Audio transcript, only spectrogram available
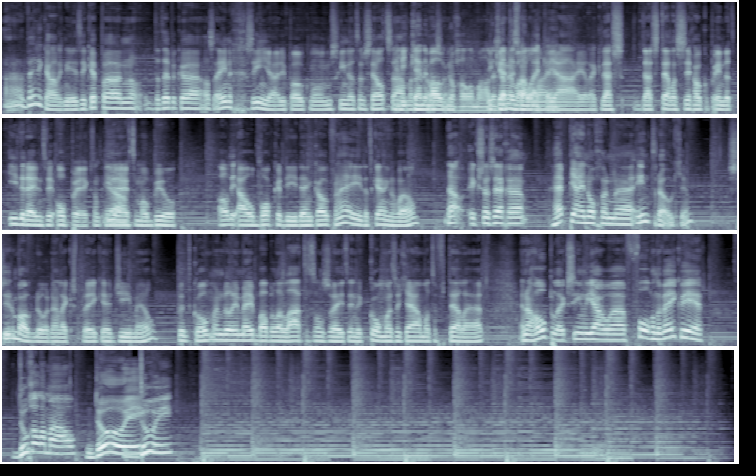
Ah, dat weet ik eigenlijk niet. Ik heb, nog, dat heb ik als enige gezien, ja, die Pokémon. Misschien dat er zeldzamer... die kennen we ook nog allemaal, Die dus dat kennen is we wel allemaal, lekker. ja, heerlijk. Daar, stellen ze zich ook op in dat iedereen het weer oppikt. Want iedereen Ja. heeft een mobiel. Al die oude bokken die denken ook van, hé, hey, dat ken ik nog wel. Nou, ik zou zeggen, heb jij nog een eh, introotje? Stuur hem ook door naar lekkerspreken.gmail.com. En wil je meebabbelen, laat het ons weten in de comments wat jij allemaal te vertellen hebt. En dan hopelijk zien we jou eh, volgende week weer. Doeg allemaal! Doei! Doei!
